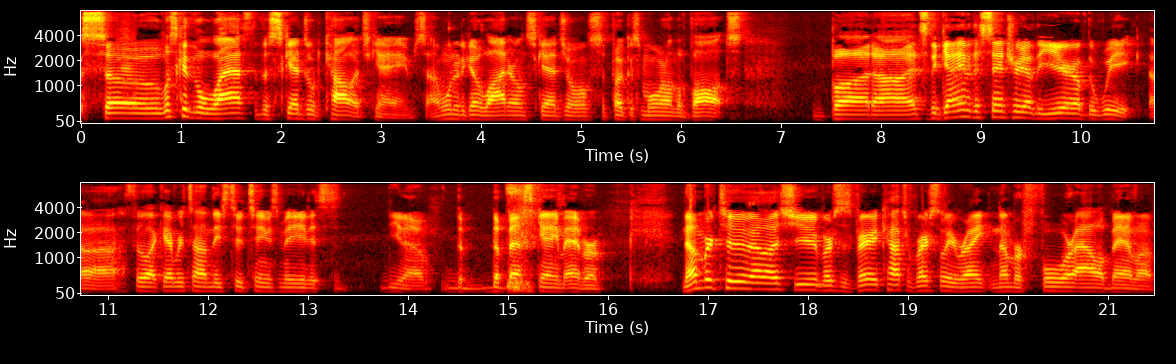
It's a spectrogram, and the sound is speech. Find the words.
so let's get to the last of the scheduled college games. I wanted to go lighter on schedule, so focus more on the vaults. But uh, it's the game of the century of the year of the week. Uh, I feel like every time these two teams meet, it's you know the the best game ever. Number two LSU versus very controversially ranked number four Alabama.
